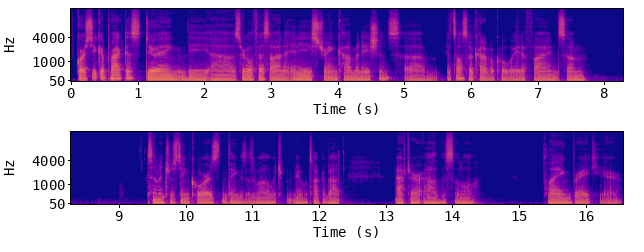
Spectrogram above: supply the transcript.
of course, you could practice doing the uh, circle of fifths on any string combinations. Um, it's also kind of a cool way to find some some interesting chords and things as well, which maybe we'll talk about after uh, this little playing break here.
